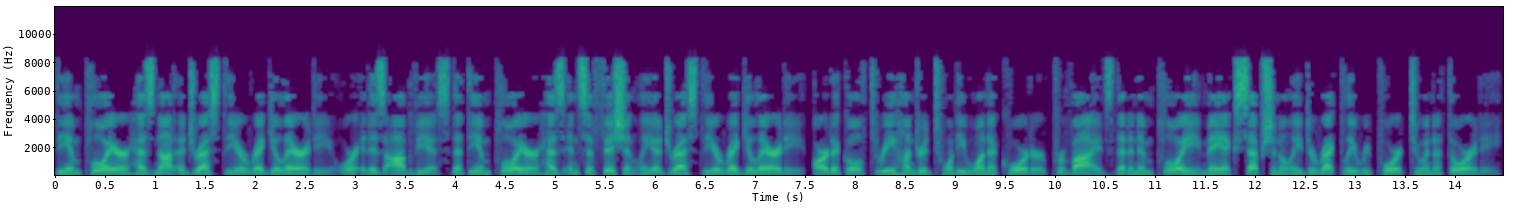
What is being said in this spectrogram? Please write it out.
the employer has not addressed the irregularity or it is obvious that the employer has insufficiently addressed the irregularity. Article 321 a quater provides that an employee may exceptionally directly report to an authority.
